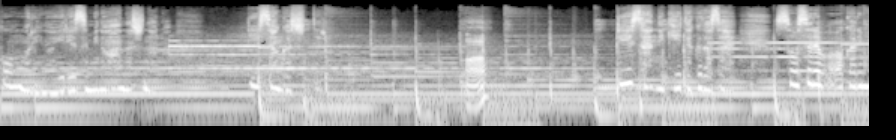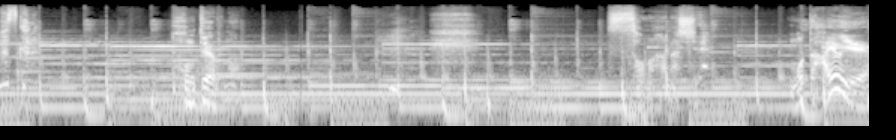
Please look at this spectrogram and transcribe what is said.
コウモリの入れ墨の話ならリーさんが知ってる。あ？リーさんに聞いてください。そうすればわかりますから。本当やろな。その話もっと早いや。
